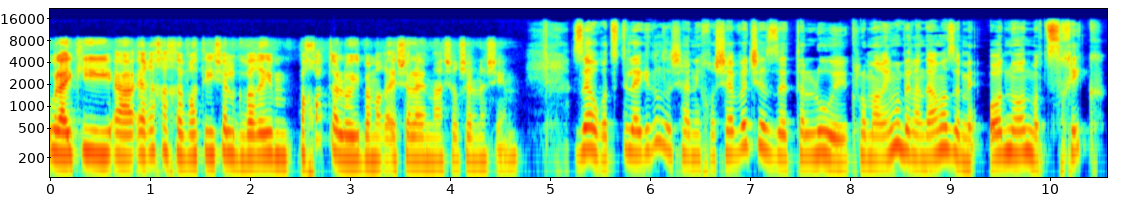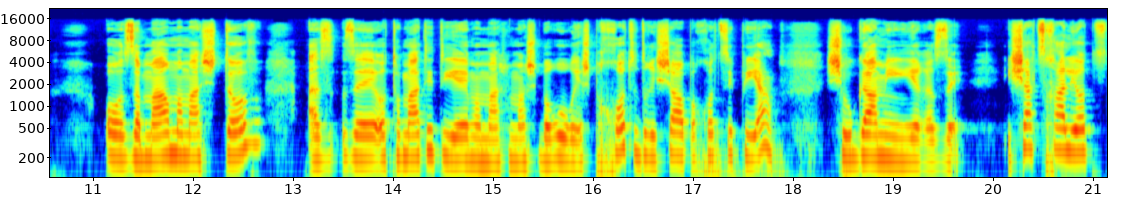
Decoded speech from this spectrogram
אולי כי הערך החברתי של גברים פחות תלוי במראה שלהם מאשר של נשים. זהו, רציתי להגיד על זה שאני חושבת שזה תלוי. כלומר, אם הבן אדם הזה מאוד מאוד מצחיק, או זמר ממש טוב, אז זה אוטומטית יהיה ממש ממש ברור. יש פחות דרישה או פחות ציפייה שהוא גם יהיה רזה. אישה צריכה להיות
